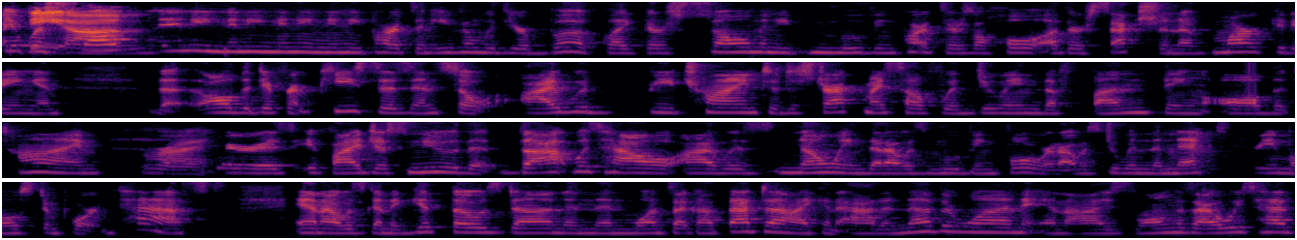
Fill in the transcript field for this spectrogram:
It was so um, many, many, many, many parts. And even with your book, like there's so many moving parts. There's a whole other section of marketing and the, all the different pieces. And so i would be trying to distract myself with doing the fun thing all the time. Right. Whereas if i just knew that that was how i was knowing that i was moving forward i was doing the mm-hmm. next three most important tasks and i was going to get those done. And then once i got that done i could add another one. And I, as long as i always had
